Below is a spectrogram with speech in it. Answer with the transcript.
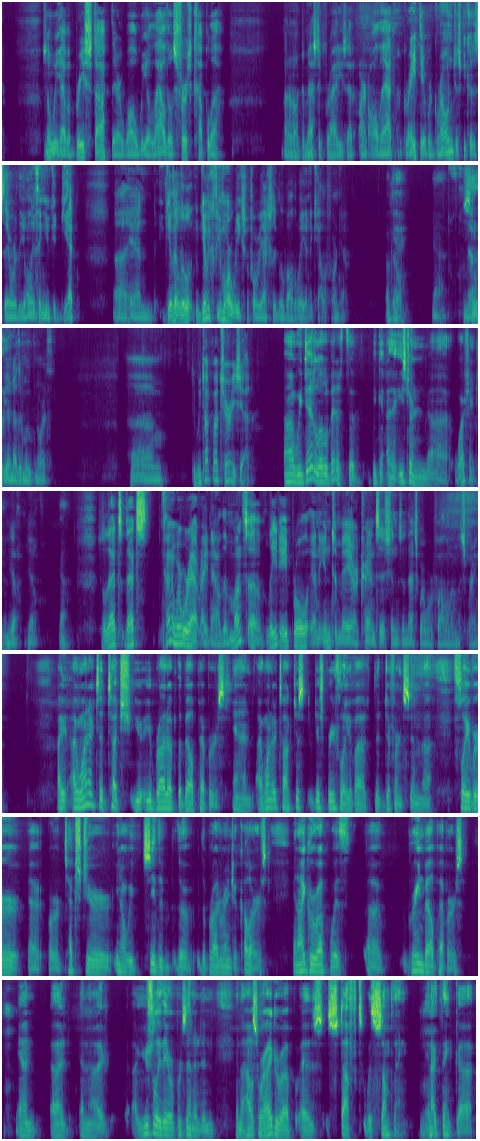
So Mm. we have a brief stop there while we allow those first couple of I don't know, domestic varieties that aren't all that great. They were grown just because they were the only thing you could get. Uh, and give it a little, give it a few more weeks before we actually move all the way into California. Okay. Yeah. And that'll So- be another move north. Um, did we talk about cherries yet? Uh, we did a little bit at the uh, eastern uh, Washington. Yeah, yeah, Yeah. So that's that's kind of where we're at right now. The months of late April and into May are transitions, and that's where we're following the spring. I, I wanted to touch you, you brought up the bell peppers and I want to talk just just briefly about the difference in the flavor uh, or texture you know we see the, the the broad range of colors and I grew up with uh, green bell peppers and uh, and usually they were presented in in the house where I grew up as stuffed with something and I think uh,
